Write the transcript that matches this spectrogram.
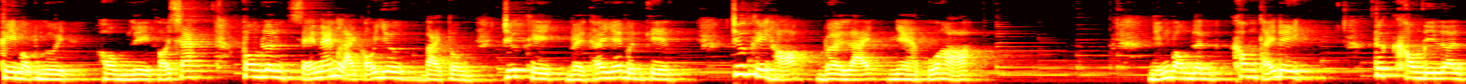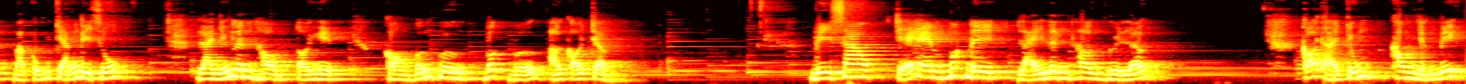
Khi một người hồn lìa khỏi xác, phong linh sẽ nán lại cõi dương vài tuần trước khi về thế giới bên kia, trước khi họ về lại nhà của họ. Những vong linh không thể đi, tức không đi lên mà cũng chẳng đi xuống, là những linh hồn tội nghiệp, còn vấn vương vất vưởng ở cõi trần. Vì sao trẻ em mất đi lại linh hơn người lớn? Có thể chúng không nhận biết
